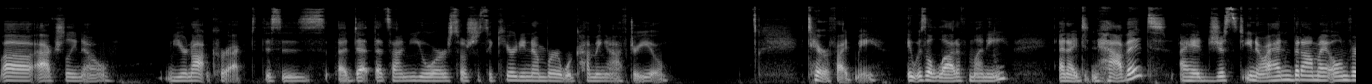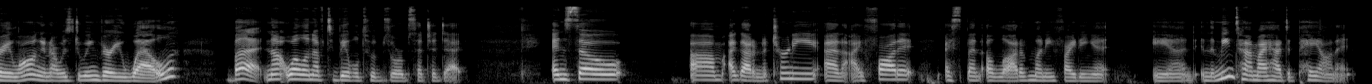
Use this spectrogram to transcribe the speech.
uh, actually, no, you're not correct. This is a debt that's on your social security number. We're coming after you. It terrified me. It was a lot of money and I didn't have it. I had just, you know, I hadn't been on my own very long and I was doing very well, but not well enough to be able to absorb such a debt. And so um, I got an attorney and I fought it. I spent a lot of money fighting it. And in the meantime, I had to pay on it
